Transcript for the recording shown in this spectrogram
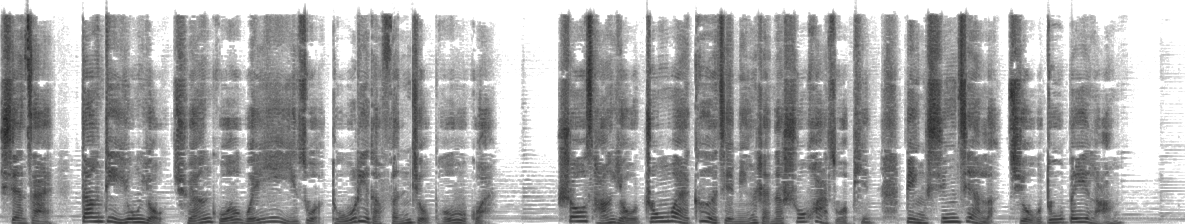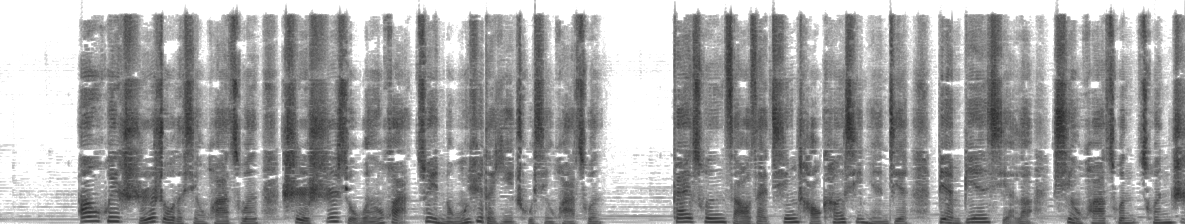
现在当地拥有全国唯一一座独立的汾酒博物馆，收藏有中外各界名人的书画作品，并兴建了酒都碑廊。安徽池州的杏花村是诗酒文化最浓郁的一处杏花村，该村早在清朝康熙年间便编写了《杏花村村志》。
